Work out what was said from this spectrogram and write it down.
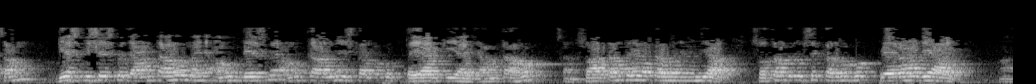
सम देश विशेष को जानता हो मैंने अमुक देश में अमुक काल में इस कर्म को तैयार किया है जानता हो। स्वातंत्र कर्म निंदा स्वतंत्र रूप से कर्म को प्रेरणा दिया है हाँ,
